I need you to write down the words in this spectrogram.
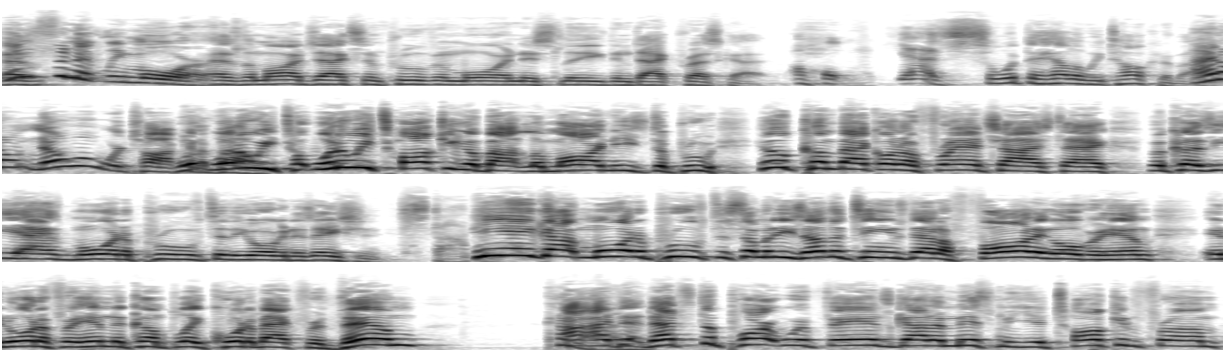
Has- Infinitely more. Has Lamar Jackson proven more in this league than Dak Prescott? Oh, yes. So what the hell are we talking about? I don't know what we're talking What, about. what are we? ta- what are we talking about? Lamar needs to prove. He'll come back on a franchise tag because he has more to prove to the organization. Stop. He ain't got more to prove to some of these other teams that are fawning over him in order for him to come play quarterback for them. I- that's the part where fans got to miss me. You're talking from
